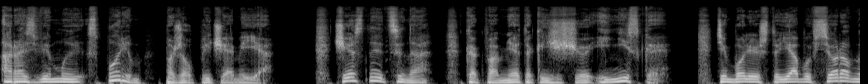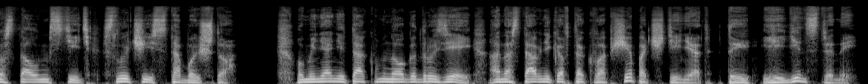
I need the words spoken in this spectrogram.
А разве мы спорим? Пожал плечами я. Честная цена, как по мне, так еще и низкая. Тем более, что я бы все равно стал мстить, случись с тобой что. У меня не так много друзей, а наставников так вообще почти нет. Ты единственный.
